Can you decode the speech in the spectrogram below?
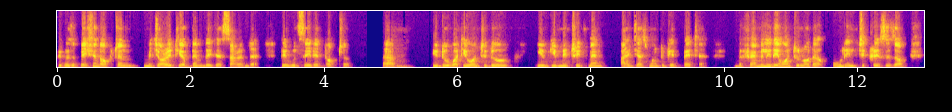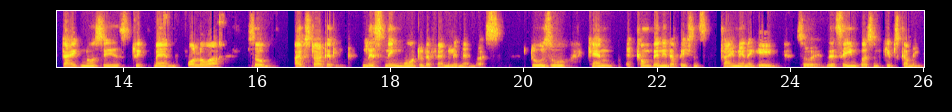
because the patient often, majority of them, they just surrender. They would say that, doctor, um, you do what you want to do, you give me treatment, I just want to get better. The family, they want to know the whole intricacies of diagnosis, treatment, follow up. So I've started listening more to the family members, those who can accompany the patients time and again. So the same person keeps coming.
